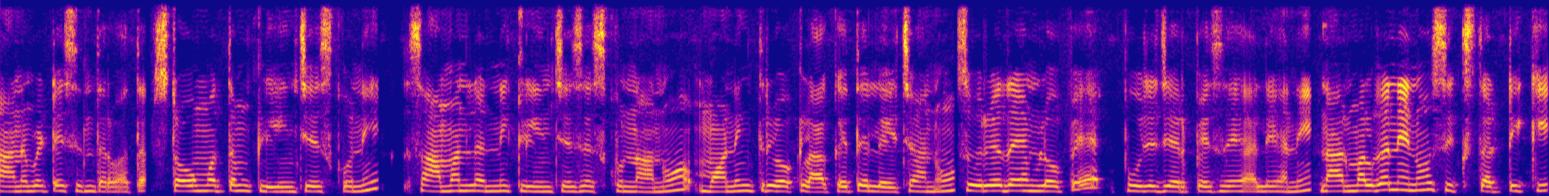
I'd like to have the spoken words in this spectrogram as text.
నానబెట్టేసిన తర్వాత స్టవ్ మొత్తం క్లీన్ చేసుకొని సామాన్లన్నీ క్లీన్ చేసేసుకున్నాను. మార్నింగ్ త్రీ ఓ క్లాక్ అయితే లేచాను. సూర్యోదయం లోపే పూజ జరిపేసేయాలి అని. నార్మల్గా నేను సిక్స్ థర్టీకి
